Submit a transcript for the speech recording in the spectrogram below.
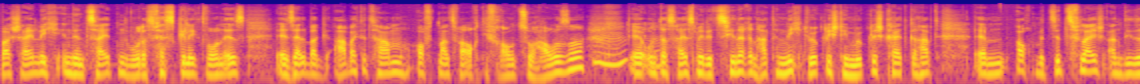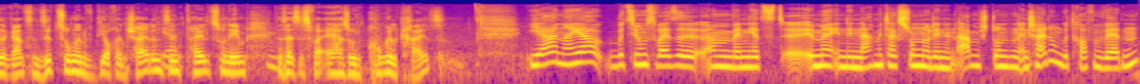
wahrscheinlich in den Zeiten, wo das festgelegt worden ist, äh, selber gearbeitet haben. Oftmals war auch die Frau zu Hause. Mhm, genau. Und das heißt, Medizinerin hatte nicht wirklich die Möglichkeit gehabt, ähm, auch mit Sitzfleisch an dieser ganzen Sitzungen, die auch entscheidend ja. sind, teilzunehmen. Mhm. Das heißt, es war eher so ein Kungelkreis. Ja, naja, beziehungsweise ähm, wenn jetzt äh, immer in den Nachmittagsstunden oder in den Abendstunden Entscheidungen getroffen werden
